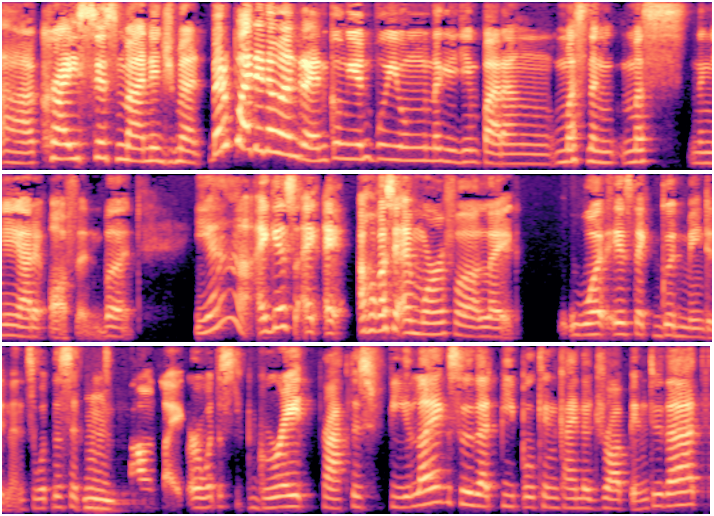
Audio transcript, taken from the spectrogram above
uh, crisis management. Pero pwede naman rin kung yun po yung nagiging parang mas nang, mas nangyayari often. But yeah, I guess I, I ako kasi I'm more of a like what is like good maintenance? What does it Mm. sound like? Or what does great practice feel like so that people can kind of drop into that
